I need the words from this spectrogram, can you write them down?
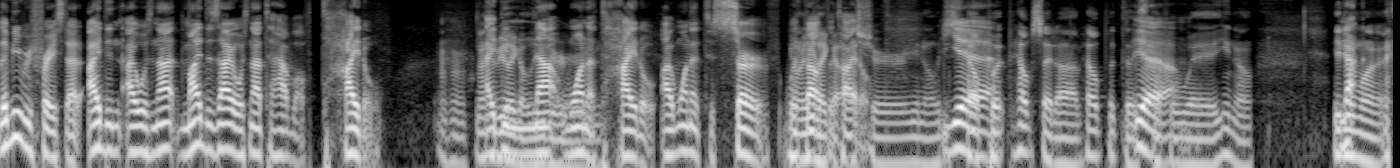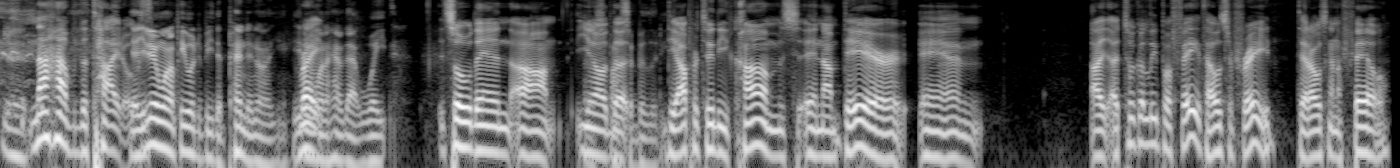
Let me rephrase that. I didn't I was not my desire was not to have a title. Mm-hmm. I did not want a title. I wanted to serve without like the title. Usher, you know, just Yeah. help put help set up, help put the Yeah. stuff away. You know, you Not- didn't want to. Not have the title. Yeah, you didn't want people to be dependent on you. You Right. didn't want to have that weight. So then um you know the the opportunity comes and I'm there and I, I took a leap of faith. I was afraid that I was gonna fail,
